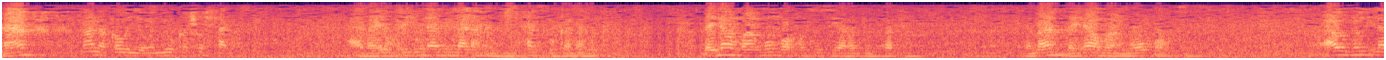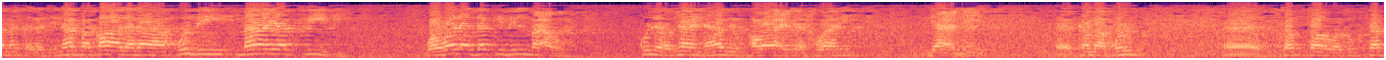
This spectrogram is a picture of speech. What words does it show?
نعم؟ معنى قول ومن يوق شحا. هذا يخرجنا مما نحن حسبك. ما بينهما عموم وخصوص يا رجل فتح تمام؟ بينهما عموم وخصوص. عود إلى مسألتنا فقال لها خذي ما يكفيك وولدك بالمعروف. كل رجاء أن هذه القواعد يا إخواني يعني آه، كما قلت آه، تسطر وتكتب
